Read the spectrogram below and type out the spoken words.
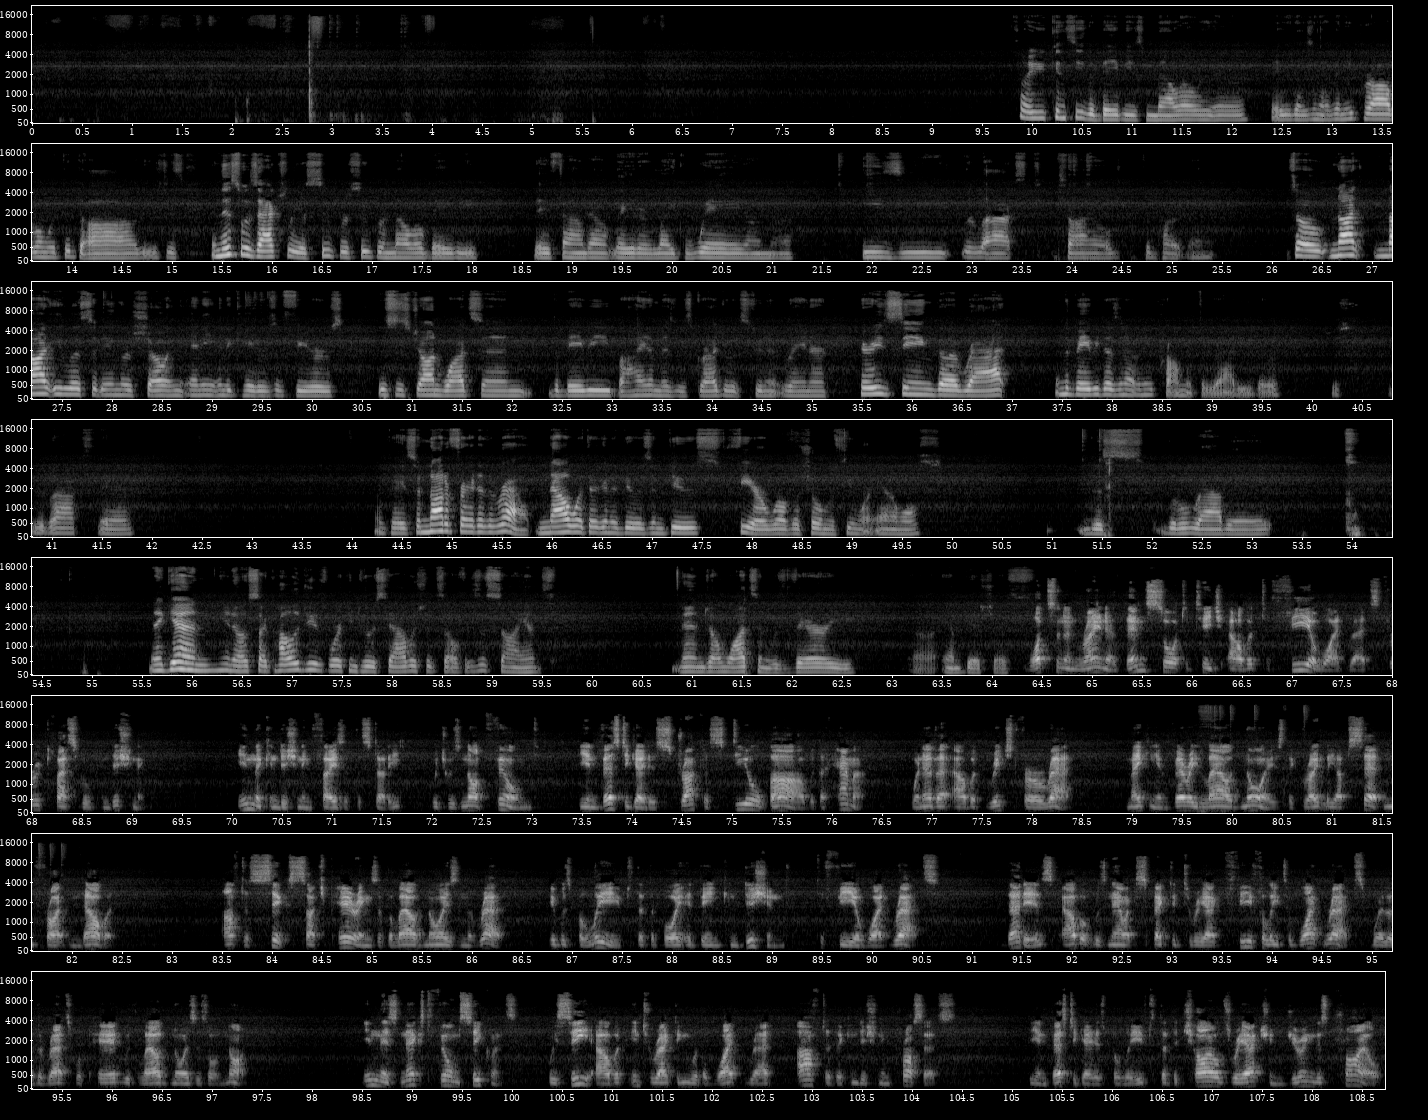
So you can see the baby's mellow here. Baby doesn't have any problem with the dog. He's just, and this was actually a super, super mellow baby. They found out later, like way on the easy, relaxed child department. So not not eliciting or showing any indicators of fears. This is John Watson. The baby behind him is his graduate student Rayner. Here he's seeing the rat, and the baby doesn't have any problem with the rat either. Just relax there. Okay, so not afraid of the rat. Now what they're going to do is induce fear. Well, they'll show him a few more animals. This little rabbit. And again, you know, psychology is working to establish itself as a science. And John Watson was very uh, ambitious. Watson and Rayner then sought to teach Albert to fear white rats through classical conditioning. In the conditioning phase of the study, which was not filmed, the investigators struck a steel bar with a hammer whenever Albert reached for a rat, making a very loud noise that greatly upset and frightened Albert. After six such pairings of the loud noise and the rat, it was believed that the boy had been conditioned to fear white rats. That is, Albert was now expected to react fearfully to white rats, whether the rats were paired with loud noises or not. In this next film sequence, we see Albert interacting with a white rat after the conditioning process. The investigators believed that the child's reaction during this trial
